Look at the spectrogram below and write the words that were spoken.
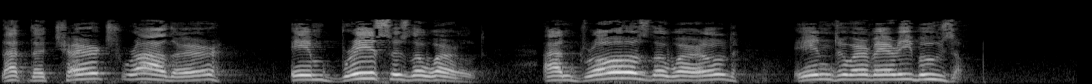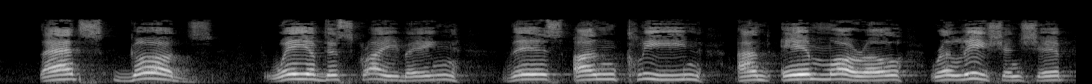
that the church rather embraces the world and draws the world into her very bosom. That's God's way of describing this unclean and immoral relationship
